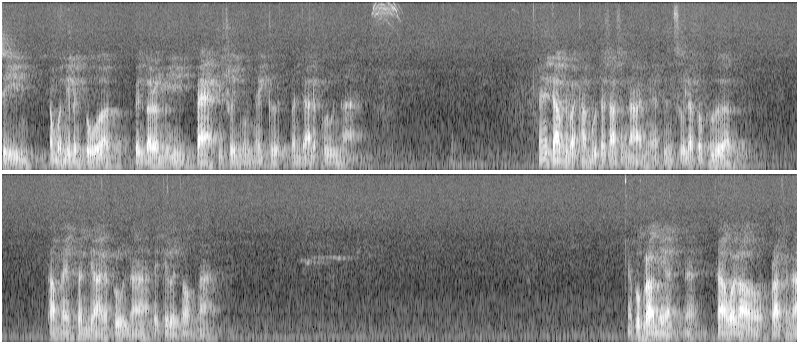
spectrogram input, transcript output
ศีลทั้งหมดนี้เป็นตัวเป็นบารมีแปดที่ช่วยหนุนให้เกิดปัญญาและกรุณา ในการปฏิบัติธรรมพุทธศาสนาเนี่ยถึงสุดแล้วก็เพื่อทำให้ปัญญาและกรุณาได้เจริญงอกงามให้พวกเราเนี่ยนะถ้าว่าเราปรารถนา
